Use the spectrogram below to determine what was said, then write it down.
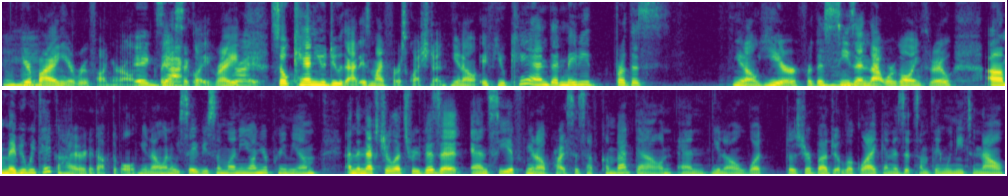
you're buying your roof on your own, Mm-hmm. Exactly, basically, right? right. So, can you do that? Is my first question. You know, if you can, then maybe for this you know year for Mm-hmm. this season that we're going through um, maybe we take a higher deductible you know and we save you some money on your premium. And the next year let's revisit and see if you know prices have come back down and you know what does your budget look like? And is it something we need to now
